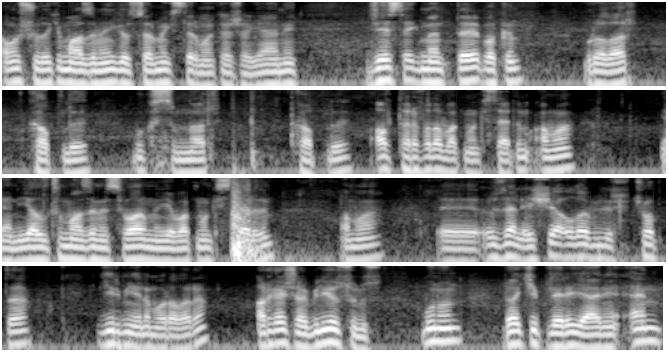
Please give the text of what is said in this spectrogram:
ama şuradaki malzemeyi göstermek isterim arkadaşlar. Yani C segmentte bakın buralar kaplı. Bu kısımlar kaplı. Alt tarafa da bakmak isterdim ama yani yalıtım malzemesi var mı diye bakmak isterdim. Ama e, özel eşya olabilir. Çok da girmeyelim oralara. Arkadaşlar biliyorsunuz bunun rakipleri yani en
